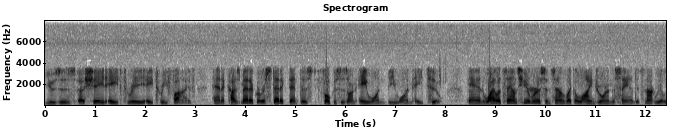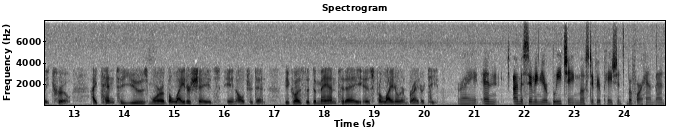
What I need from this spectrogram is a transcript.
uses a shade A3, A35, and a cosmetic or aesthetic dentist focuses on A1, B1, A2. And while it sounds humorous and sounds like a line drawn in the sand, it's not really true. I tend to use more of the lighter shades in Ultradent because the demand today is for lighter and brighter teeth. Right. And I'm assuming you're bleaching most of your patients beforehand then.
